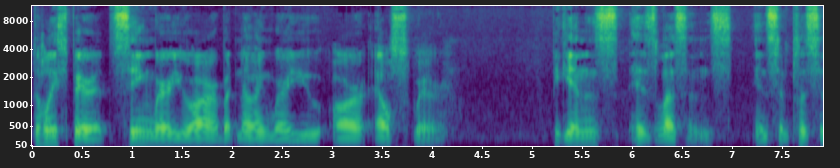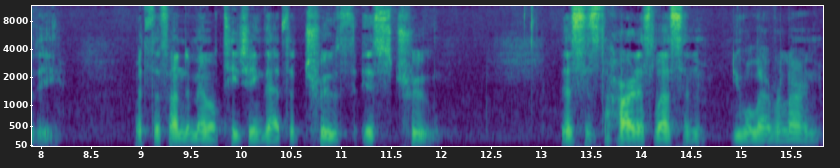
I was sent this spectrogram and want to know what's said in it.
The Holy Spirit, seeing where you are but knowing where you are elsewhere, begins his lessons in simplicity with the fundamental teaching that the truth is true. This is the hardest lesson you will ever learn,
